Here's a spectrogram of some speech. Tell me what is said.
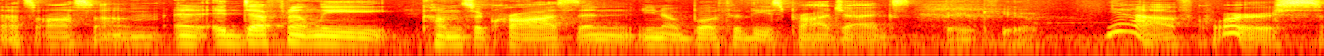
That's awesome. And it definitely comes across in, you know, both of these projects. thank you Yeah, of course.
